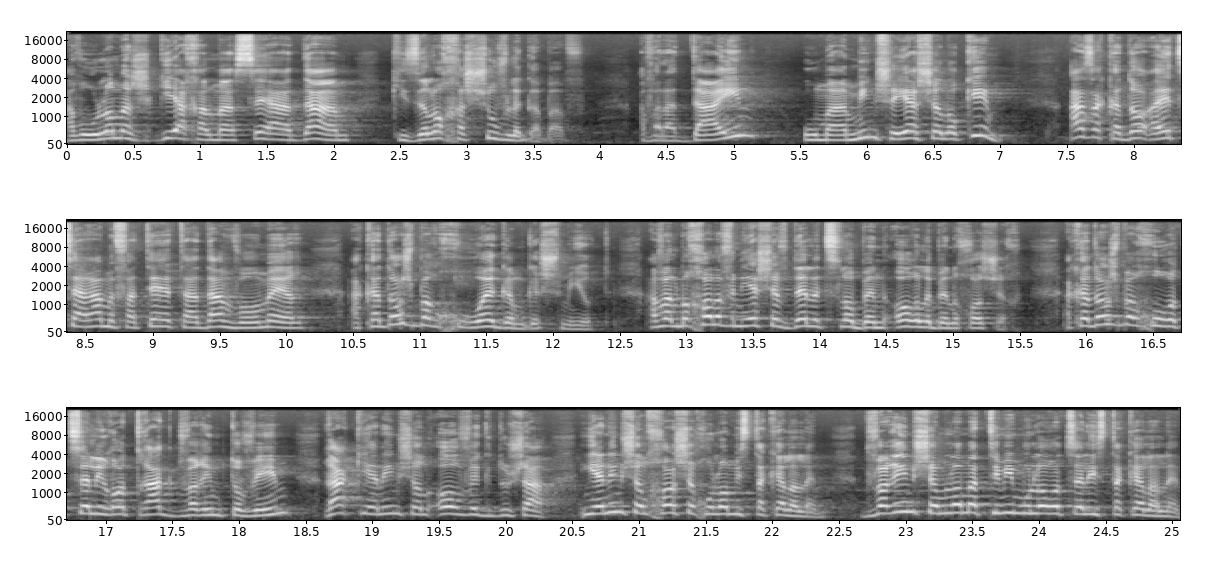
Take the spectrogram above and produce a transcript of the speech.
אבל הוא לא משגיח על מעשה האדם, כי זה לא חשוב לגביו. אבל עדיין הוא מאמין שיש אלוקים. אז העץ הרע מפתה את האדם ואומר, הקדוש ברוך הוא רואה גם גשמיות, אבל בכל אופן יש הבדל אצלו בין אור לבין חושך. הקדוש ברוך הוא רוצה לראות רק דברים טובים, רק עניינים של אור וקדושה. עניינים של חושך הוא לא מסתכל עליהם. דברים שהם לא מתאימים הוא לא רוצה להסתכל עליהם.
